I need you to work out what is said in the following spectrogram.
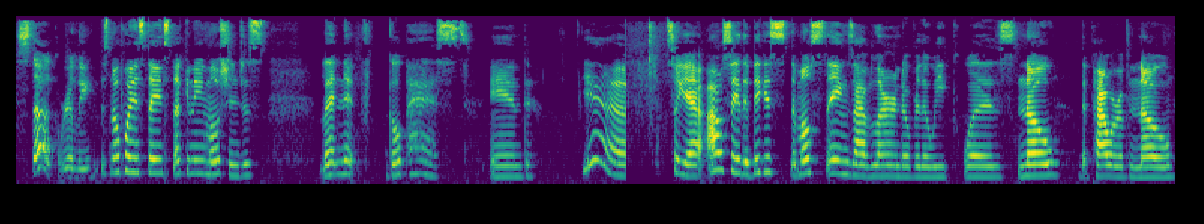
stuck, really. There's no point in staying stuck in the emotion, just letting it go past. And yeah. So yeah, I'll say the biggest, the most things I've learned over the week was no, the power of no.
